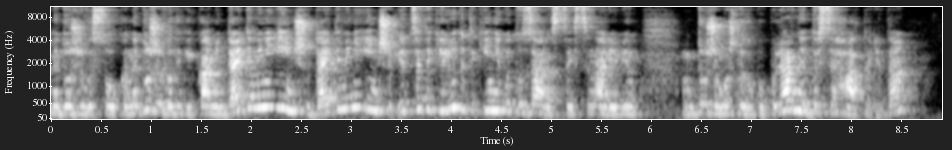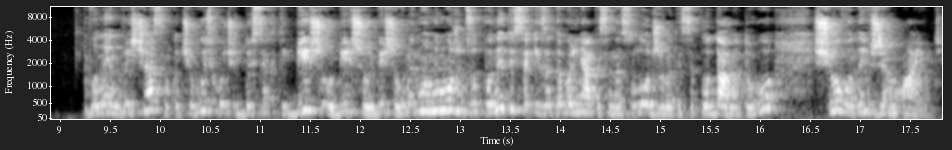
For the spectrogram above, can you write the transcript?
не дуже висока, не дуже великий камінь. Дайте мені іншу, дайте мені іншу. І це такі люди, такі нібито зараз цей сценарій він дуже можливо популярний, досягаторі. Да? Вони весь час чогось хочуть досягти більшого, більшого, більшого. Вони не можуть зупинитися і задовольнятися, насолоджуватися плодами того, що вони вже мають.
